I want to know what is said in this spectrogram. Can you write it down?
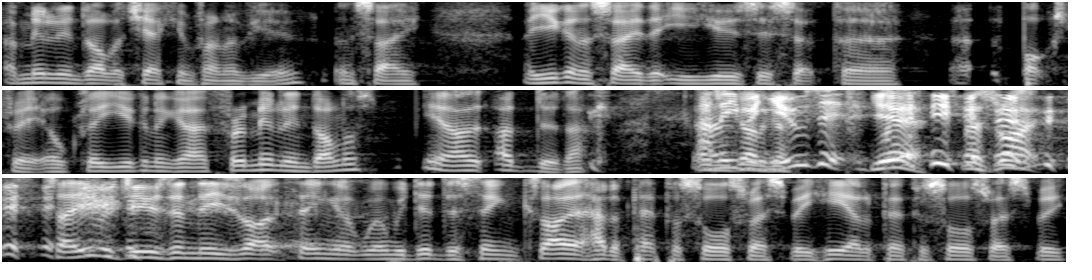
a million dollar check in front of you and say, "Are you going to say that you use this at, uh, at Box Tree, Ilkley?" You're going to go for a million dollars. Yeah, I'd, I'd do that. I'll And even go, use it. Yeah, that's right. So he was using these like thing when we did this thing because I had a pepper sauce recipe, he had a pepper sauce recipe.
